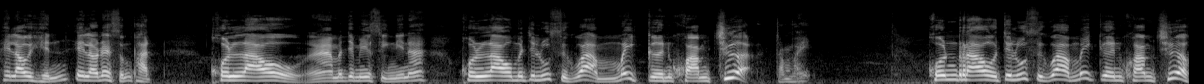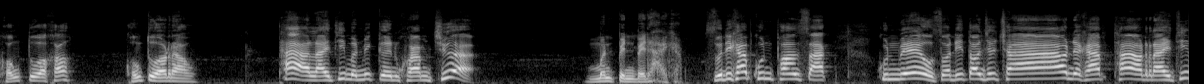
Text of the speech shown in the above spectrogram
ให้เราเห็นให้เราได้สัมผัส คนเราอ่ามันจะมีสิ่งนี้นะ คนเรามันจะรู้สึกว่าไม่เกินความเชื่อจำไว้คนเราจะรู้สึกว่าไม่เกินความเชื่อของตัวเขาของตัวเรา ถ้าอะไรที่มันไม่เกินความเชื่อ มันเป็นไปได้ครับ สวัสดีครับ คุณพรศักดิ์คุณเวล สวัสดีตอนเช้าๆนะครับ ถ้าอะไรที่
